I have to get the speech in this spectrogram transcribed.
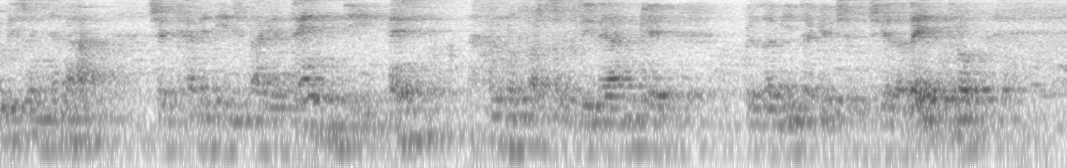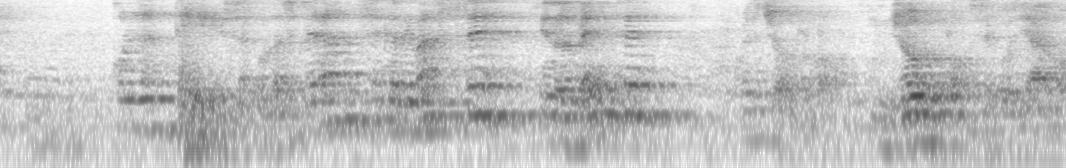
cui bisognerà cercare di stare attenti eh? non far soffrire anche quella vita che c'era dentro, con l'attesa, con la speranza che arrivasse finalmente quel giorno, un giorno se vogliamo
